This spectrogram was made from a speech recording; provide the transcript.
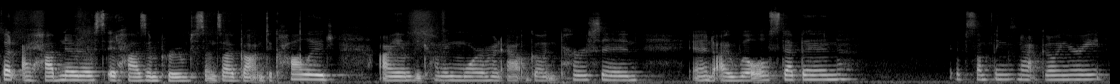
but I have noticed it has improved since I've gotten to college. I am becoming more of an outgoing person, and I will step in if something's not going right.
